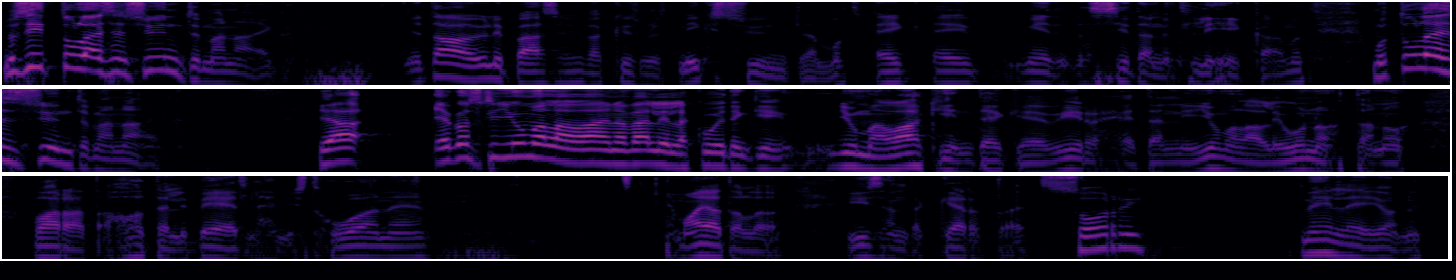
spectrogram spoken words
No sitten tulee se syntymän aika. Ja tämä on ylipäänsä hyvä kysymys, että miksi syntyä, mutta ei, ei mietitä sitä nyt liikaa. Mutta mut tulee se syntymän aika. Ja, ja koska Jumala aina välillä kuitenkin, Jumalakin tekee virheitä, niin Jumala oli unohtanut varata hotelli Betlehemistä huoneen. Ja mä ajatellaan, isäntä kertoo, että sori, että meillä ei ole nyt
